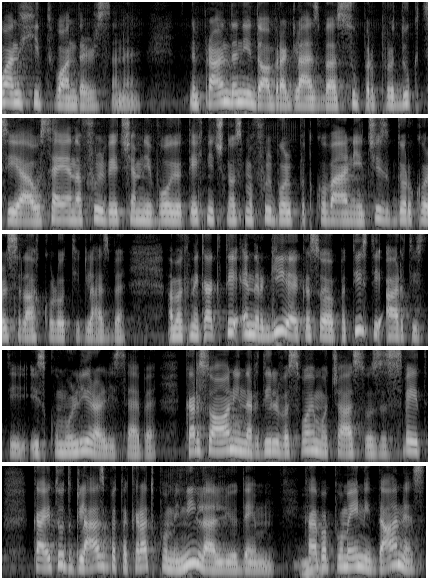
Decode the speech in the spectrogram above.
one hit wonders. Ne. ne pravim, da ni dobra glasba, super produkcija, vse je na ful večjem nivoju, tehnično smo ful bolj podkovani, čist kdorkoli se lahko loti glasbe. Ampak nekako te energije, ki so jo pa tisti artisti izkumulirali sebe, kar so oni naredili v svojem času za svet, kaj je tudi glasba takrat pomenila ljudem, kaj pa pomeni danes.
